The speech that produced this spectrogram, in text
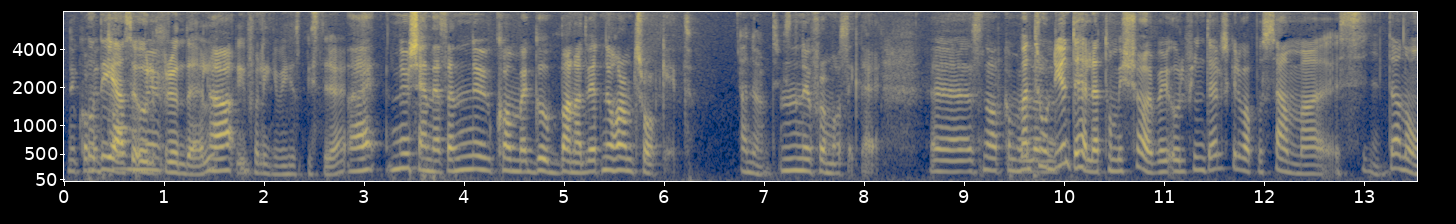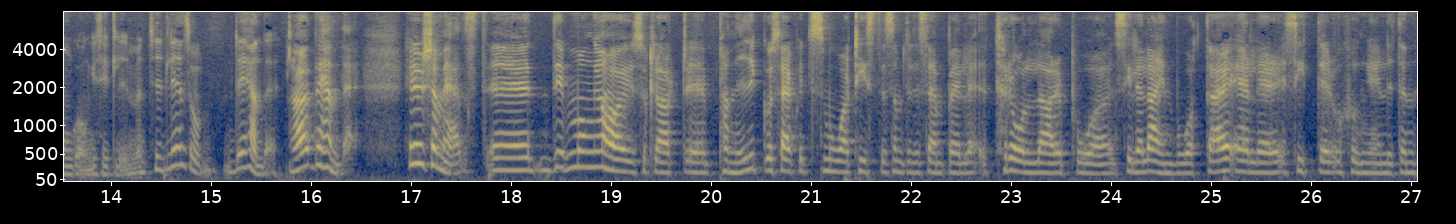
Nu kommer och det är alltså Ulf Rundell. Ja. Ifall ingen visste det. Nej, nu känner jag så här, nu kommer gubbarna. Du vet, nu har de tråkigt. Ja, nu har de trist. Nu får de åsikter. Eh, Man trodde ju inte heller att Tommy Körberg och Ulf Lundell skulle vara på samma sida någon gång i sitt liv. Men tydligen så, det hände. Ja, det hände. Hur som helst. Eh, det, många har ju såklart eh, panik och särskilt små artister som till exempel trollar på Silja Line-båtar eller sitter och sjunger en liten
